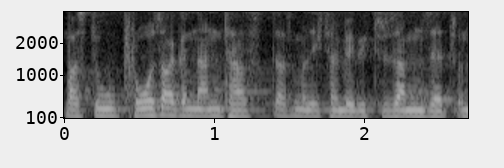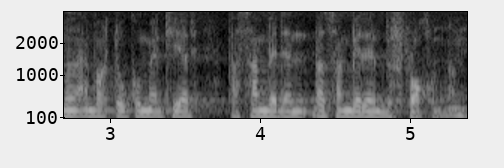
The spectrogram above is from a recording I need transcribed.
was du Prosa genannt hast, dass man sich dann wirklich zusammensetzt und dann einfach dokumentiert, was haben wir denn, was haben wir denn besprochen. Ne?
